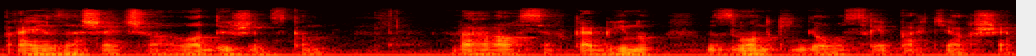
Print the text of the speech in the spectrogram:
произошедшего в Ладыжинском. Ворвался в кабину звонкий голос репортерши.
